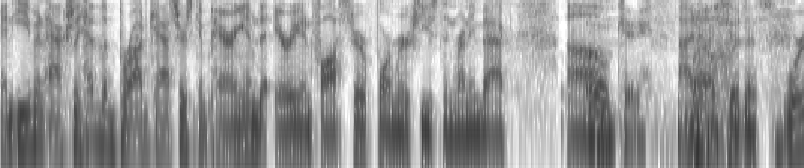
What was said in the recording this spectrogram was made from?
and even actually had the broadcasters comparing him to Arian Foster, former Houston running back. Um, Okay. I My know. goodness. Were,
